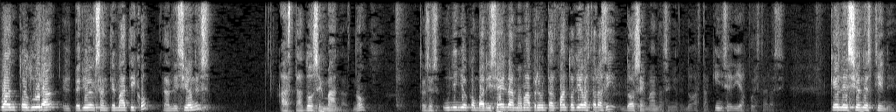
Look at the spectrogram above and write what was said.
¿Cuánto dura el periodo exantemático, las lesiones? Hasta dos semanas, ¿no? Entonces, un niño con varicela, mamá pregunta, ¿cuántos días va a estar así? Dos semanas, señores, ¿no? Hasta 15 días puede estar así. ¿Qué lesiones tiene?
